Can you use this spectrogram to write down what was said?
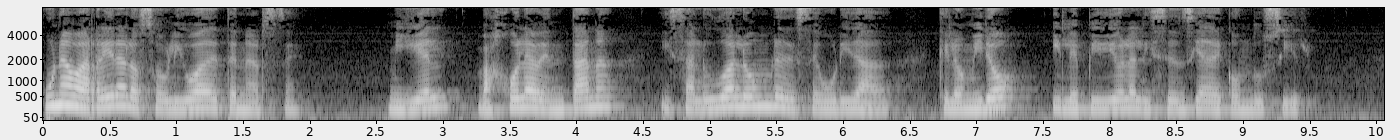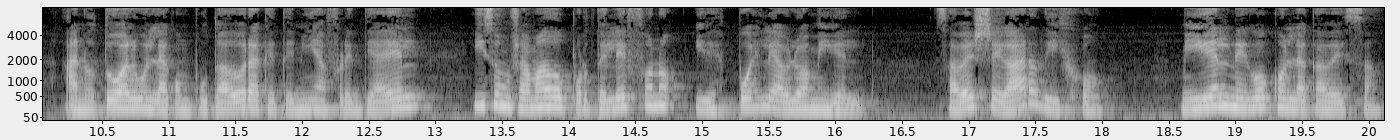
Una barrera los obligó a detenerse. Miguel bajó la ventana y saludó al hombre de seguridad, que lo miró y le pidió la licencia de conducir. Anotó algo en la computadora que tenía frente a él, hizo un llamado por teléfono y después le habló a Miguel. ¿Sabés llegar? dijo. Miguel negó con la cabeza.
